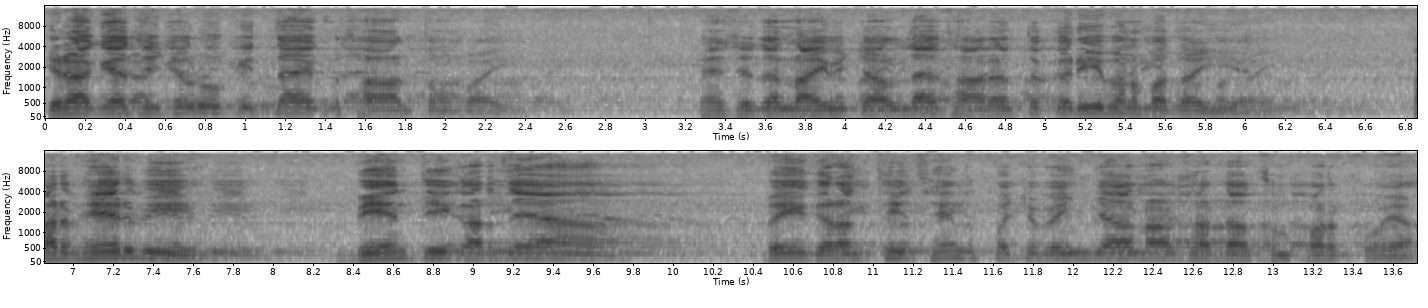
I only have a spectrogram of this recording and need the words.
ਜਿਹੜਾ ਕਿ ਅਸੀਂ ਸ਼ੁਰੂ ਕੀਤਾ ਇੱਕ ਸਾਲ ਤੋਂ ਭਾਈ। ਵੈਸੇ ਤਾਂ ਲਾਈਵ ਚੱਲਦਾ, ਸਾਰਿਆਂ ਨੂੰ ਤਕਰੀਬਨ ਪਤਾ ਹੀ ਹੈ। ਪਰ ਫਿਰ ਵੀ ਬੇਨਤੀ ਕਰਦੇ ਆ ਬਈ ਗ੍ਰੰਥੀ ਸਿੰਘ 55 ਨਾਲ ਸਾਡਾ ਸੰਪਰਕ ਹੋਇਆ।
